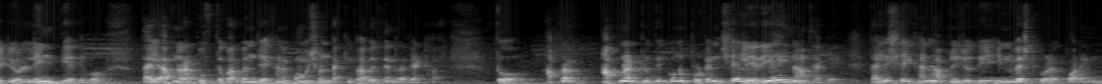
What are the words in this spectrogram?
ভিডিওর লিঙ্ক দিয়ে দিব। তাইলে আপনারা বুঝতে পারবেন যে এখানে কমিশনটা কীভাবে জেনারেট হয়। তো আপনার আপনার যদি কোনো পোটেনশিয়াল এরিয়াই না থাকে তাহলে সেইখানে আপনি যদি ইনভেস্ট করে, করেন,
